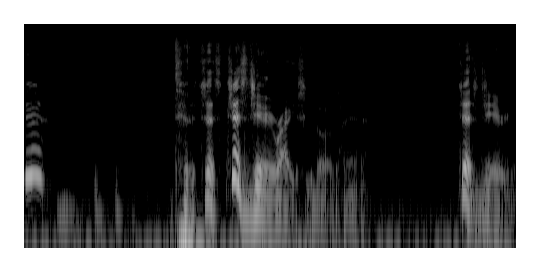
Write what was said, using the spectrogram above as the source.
Just just Jerry Rice, you know what I'm saying? Just Jerry.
